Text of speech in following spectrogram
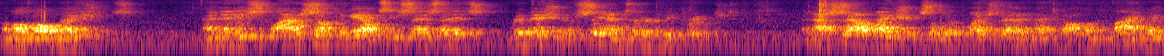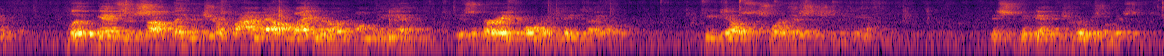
among all nations. And then he supplies something else. He says that it's remission of sins that are to be preached. And that's salvation, so we'll place that in that column. And finally, Luke gives us something that you'll find out later on, on the end is a very important detail. He tells us where this is to begin. This is to begin in Jerusalem, isn't it?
